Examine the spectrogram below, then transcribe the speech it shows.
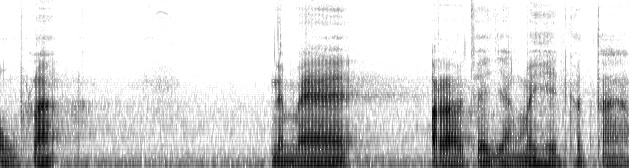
องค์พระเนี่ยแม้เราจะยังไม่เห็นก็ตาม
